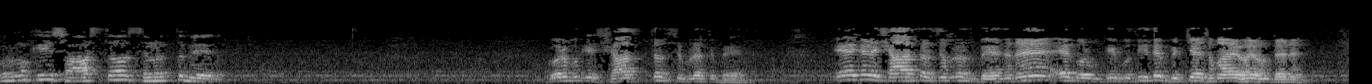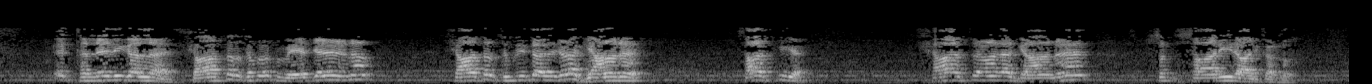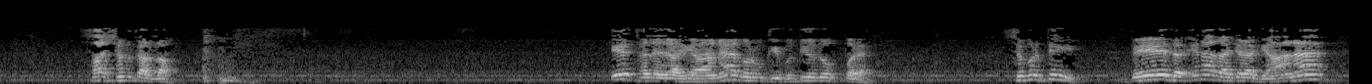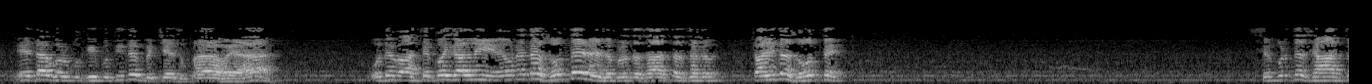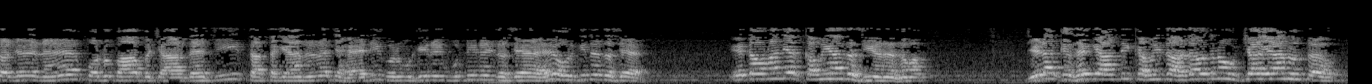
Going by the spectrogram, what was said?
ਗੁਰਮੁਖੀ ਸ਼ਾਸਤਰ ਸਿਮਰਤ ਵੇਦ। ਗੁਰਮੁਖੀ ਸ਼ਾਸਤਰ ਸਿਮਰਤ ਵੇਦ। ਇਹ ਜਿਹੜੇ ਸ਼ਾਸਤਰ ਸਿਮਰਤ ਵੇਦ ਨੇ, ਇਹ ਗੁਰਮੁਖੀ ਬੁੱਧੀ ਦੇ ਵਿੱਚੇ ਸਮਾਏ ਹੋਏ ਹੁੰਦੇ ਨੇ। ਇਹ ਥੱਲੇ ਦੀ ਗੱਲ ਹੈ। ਸ਼ਾਸਤਰ ਸਿਮਰਤ ਵੇਦ ਜਿਹੜੇ ਨੇ ਨਾ, ਸ਼ਾਸਤਰ ਸਿਮਰਤਾ ਦਾ ਜਿਹੜਾ ਗਿਆਨ ਹੈ ਸਾਸਤ ਹੈ? ਸ਼ਾਸਤਰਾਂ ਦਾ ਗਿਆਨ ਹੈ, ਸੰਸਾਰੀ ਰਾਜ ਕਰਨਾ ਸ਼ਾਸਨ ਕਰਦਾ ਇਹ ਥੱਲੇ ਦਾ ਗਿਆਨ ਹੈ, ਗੁਰੂ ਕੀ ਬੁੱਧੀ ਉਹਦੇ ਉੱਪਰ ਹੈ। ਸਿਮਰਤੀ, ਵੇਦ, ਇਹਨਾਂ ਦਾ ਜਿਹੜਾ ਗਿਆਨ ਹੈ, ਇਹ ਤਾਂ ਗੁਰਮੁਖੀ ਬੁੱਧੀ ਦੇ ਵਿੱਚੇ ਸੁਪਾਇਆ ਹੋਇਆ ਉਹਦੇ ਵਾਸਤੇ ਕੋਈ ਗੱਲ ਨਹੀਂ ਹੈ ਉਹਨੇ ਤਾਂ ਸੋਤੇ ਨੇ ਸਿਮਰਤ ਸ਼ਾਸਤਰ ਸਗਲ, ਤਾਂ ਹੀ ਤਾਂ ਸੋਧਤੇ। ਸਿਮਰਤ ਸ਼ਾਸਤਰ ਜਿਹੜੇ ਨੇ, ਪੁੰਨ ਪਾਪ ਵਿਚਾਰਦੇ ਸੀ, ਤਤ ਗਿਆਨ ਇਹਨਾਂ ਚ ਹੈ ਨਹੀਂ ਗੁਰਮੁਖੀ ਨੇ ਬੁੱਧੀ ਨੇ ਦੱਸਿਆ ਹੈ, ਹੋਰ ਕਿਹਨੇ ਦੱਸਿਆ ਇਹ ਤਾਂ ਉਹਨਾਂ ਦੀਆਂ ਕਮੀਆਂ ਦਸੀਆਂ ਨੇ ਸਮਾਂ। ਜਿਹੜਾ ਕਿਸੇ ਗਿਆਨ ਦੀ ਕਮੀ ਦੱਸਦਾ, ਉਹਦੇ ਨਾਲ ਉੱਚਾ ਗਿਆਨ ਹੁੰਦਾ ਉਹ।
